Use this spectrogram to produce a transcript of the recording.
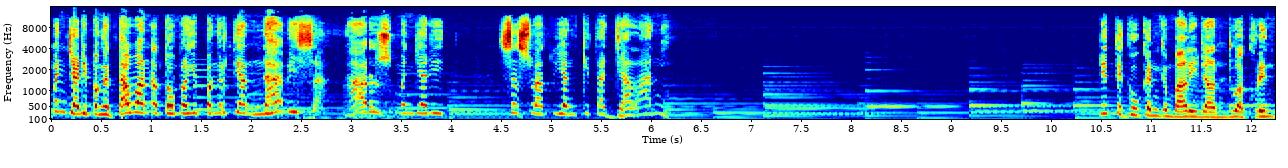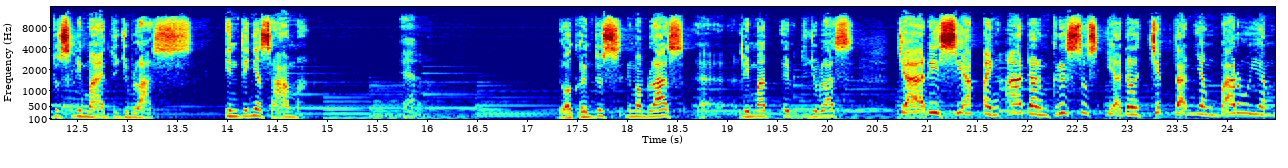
Menjadi pengetahuan atau bagi pengertian. Tidak bisa. Harus menjadi sesuatu yang kita jalani. Diteguhkan kembali dalam 2 Korintus 5 ayat 17. Intinya sama. Ya. 2 Korintus 15, 5 ayat 17 jadi siapa yang ada dalam Kristus, ia adalah ciptaan yang baru yang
